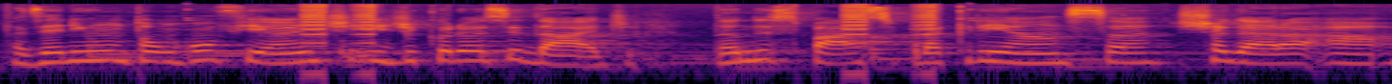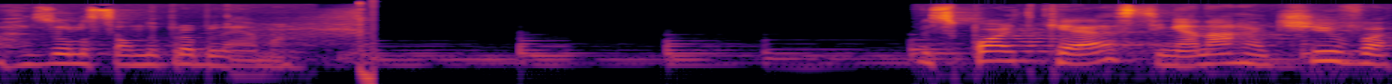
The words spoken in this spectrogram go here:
fazer em um tom confiante e de curiosidade, dando espaço para a criança chegar à resolução do problema. O sportcasting, a narrativa,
